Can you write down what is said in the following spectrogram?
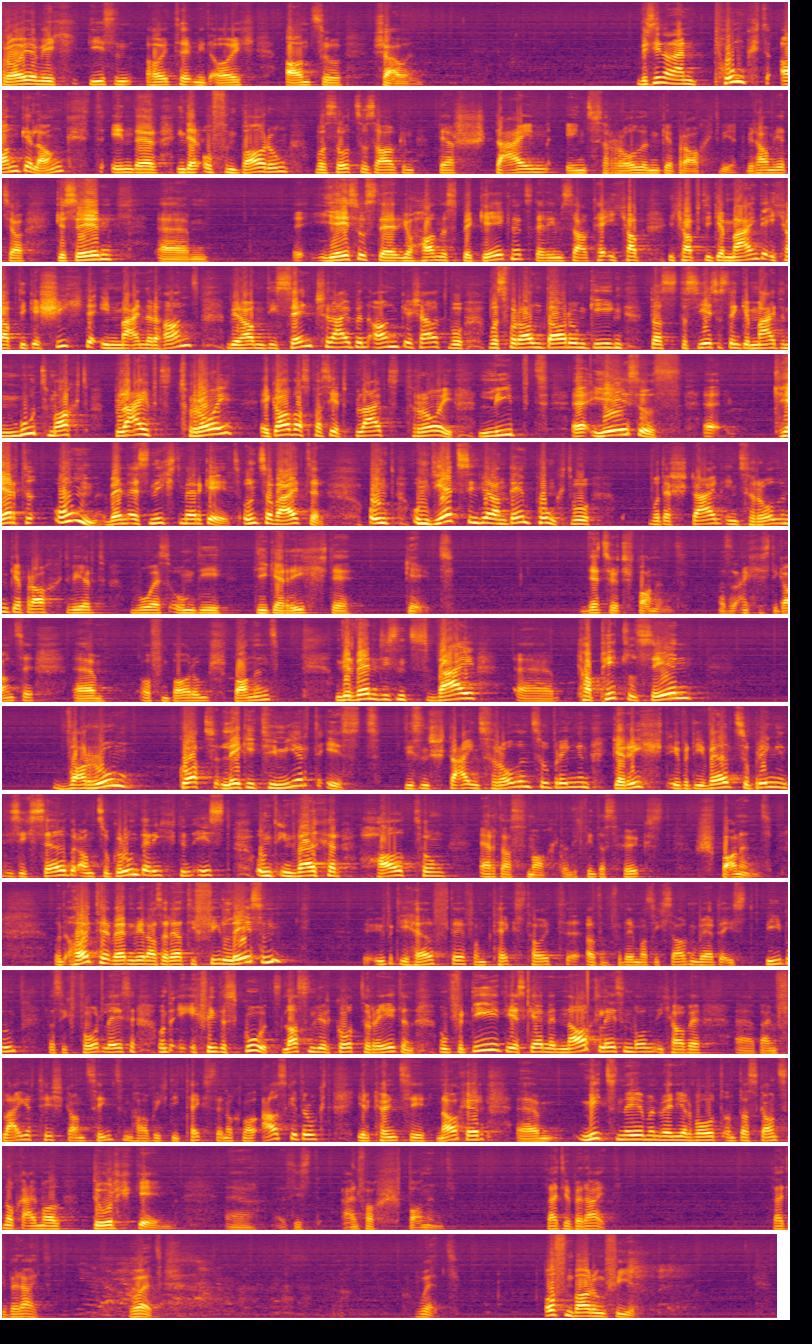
freue mich, diesen heute mit euch anzuschauen. Wir sind an einem Punkt angelangt in der, in der Offenbarung, wo sozusagen der Stein ins Rollen gebracht wird. Wir haben jetzt ja gesehen, ähm, Jesus, der Johannes begegnet, der ihm sagt, hey, ich habe ich hab die Gemeinde, ich habe die Geschichte in meiner Hand. Wir haben die Sendschreiben angeschaut, wo, wo es vor allem darum ging, dass, dass Jesus den Gemeinden Mut macht, bleibt treu, egal was passiert, bleibt treu, liebt äh, Jesus, äh, kehrt um, wenn es nicht mehr geht und so weiter. Und, und jetzt sind wir an dem Punkt, wo, wo der Stein ins Rollen gebracht wird, wo es um die, die Gerichte geht. Und jetzt wird spannend. Also eigentlich ist die ganze äh, Offenbarung spannend. Und wir werden diesen zwei äh, Kapitel sehen, warum Gott legitimiert ist, diesen Stein ins Rollen zu bringen, Gericht über die Welt zu bringen, die sich selber am zugrunde richten ist und in welcher Haltung er das macht. Und ich finde das höchst spannend. Und heute werden wir also relativ viel lesen. Über die Hälfte vom Text heute, also von dem, was ich sagen werde, ist Bibel, das ich vorlese. Und ich finde es gut, lassen wir Gott reden. Und für die, die es gerne nachlesen wollen, ich habe äh, beim Flyertisch ganz hinten habe ich die Texte nochmal ausgedruckt. Ihr könnt sie nachher ähm, mitnehmen, wenn ihr wollt, und das Ganze noch einmal durchgehen. Äh, es ist einfach spannend. Seid ihr bereit? Seid ihr bereit? Ja. Gut. Gut. Offenbarung 4.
